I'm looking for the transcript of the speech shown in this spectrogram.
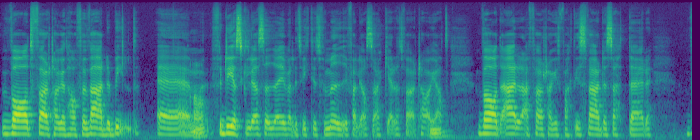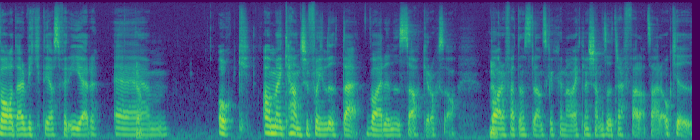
vad företaget har för värdebild. Ehm, Ja. För det skulle jag säga är väldigt viktigt för mig ifall jag söker ett företag. Mm. Att vad är det där företaget faktiskt värdesätter? Vad är viktigast för er? Ehm, Och ja, men kanske få in lite, vad är det ni söker också? Bara för att en student ska kunna verkligen känna sig träffad. Att så här, okej,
